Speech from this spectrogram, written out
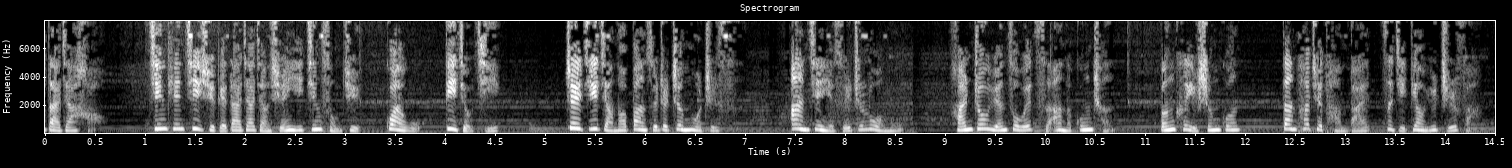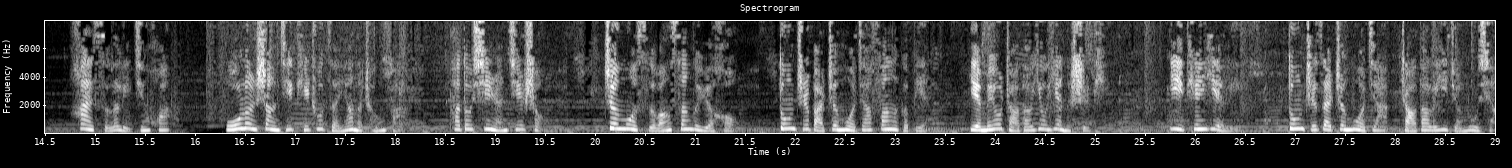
大家好，今天继续给大家讲悬疑惊悚剧《怪物》第九集。这集讲到伴随着郑墨之死，案件也随之落幕。韩周元作为此案的功臣，本可以升官，但他却坦白自己钓鱼执法，害死了李金花。无论上级提出怎样的惩罚，他都欣然接受。郑墨死亡三个月后，东植把郑墨家翻了个遍，也没有找到右燕的尸体。一天夜里，东植在郑墨家找到了一卷录像。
